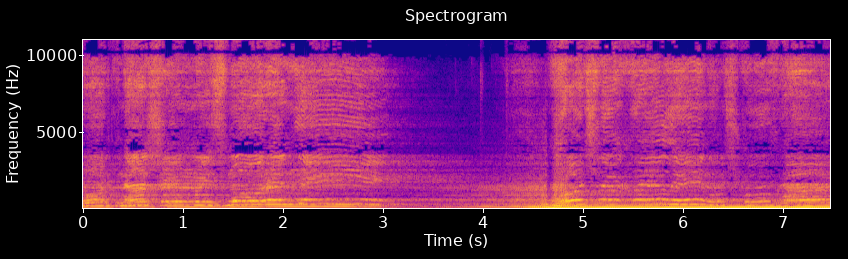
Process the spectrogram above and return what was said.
вод нашими зморений, хоч на хвилиночку вгай.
